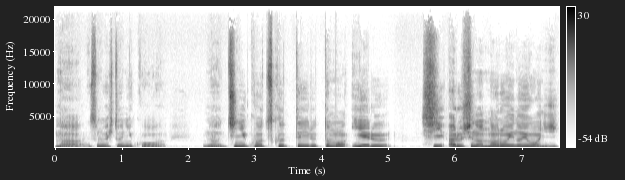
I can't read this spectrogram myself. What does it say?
まあその人にこうの血肉を作っているとも言えるしある種の呪いのように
